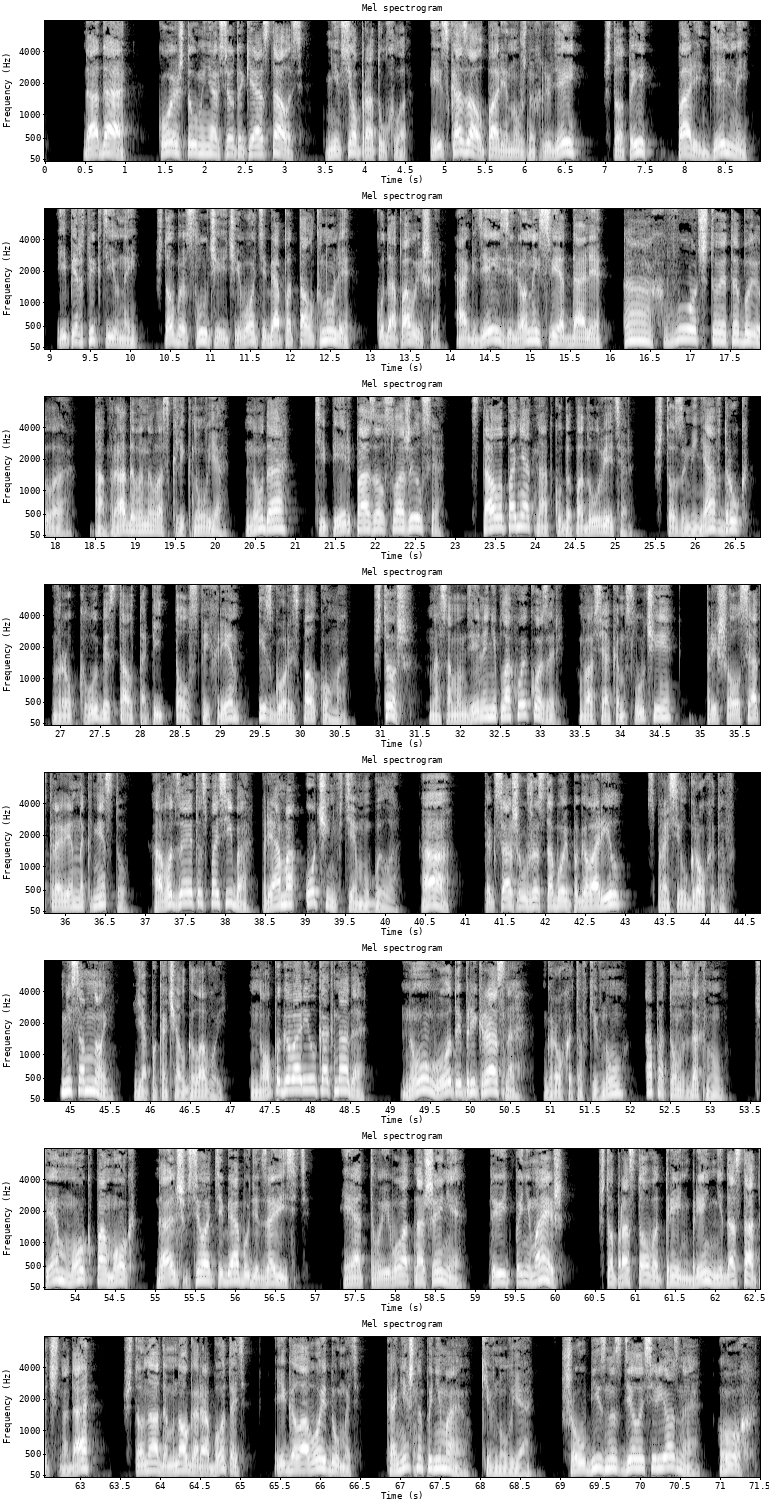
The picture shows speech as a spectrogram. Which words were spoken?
Да-да, кое-что у меня все-таки осталось, не все протухло. И сказал паре нужных людей, что ты парень дельный и перспективный, чтобы в случае чего тебя подтолкнули куда повыше, а где и зеленый свет дали». «Ах, вот что это было!» Обрадованно воскликнул я. «Ну да, теперь пазл сложился. Стало понятно, откуда подул ветер, что за меня вдруг в рок-клубе стал топить толстый хрен из гор исполкома. Что ж, на самом деле неплохой козырь. Во всяком случае, пришелся откровенно к месту. А вот за это спасибо. Прямо очень в тему было. «А, так Саша уже с тобой поговорил?» Спросил Грохотов. «Не со мной», я покачал головой. «Но поговорил как надо». «Ну вот и прекрасно», Грохотов кивнул, а потом вздохнул. «Чем мог, помог. Дальше все от тебя будет зависеть. И от твоего отношения. Ты ведь понимаешь, что простого трень-брень недостаточно, да? Что надо много работать и головой думать». «Конечно, понимаю», — кивнул я. «Шоу-бизнес — дело серьезное». «Ух,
